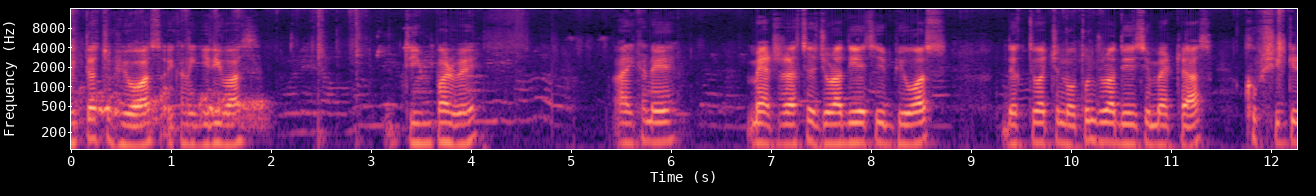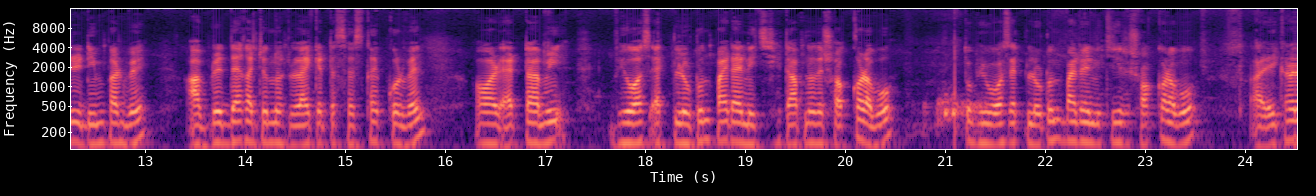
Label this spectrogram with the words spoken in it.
দেখতে পাচ্ছ ভিউয়ার্স এখানে গিরিবাস। ডিম পারবে। আর এখানে ম্যাট্রাসের জোড়া দিয়েছি ভিউয়ার্স দেখতে পাচ্ছ, নতুন জোড়া দিয়েছি, ম্যাট্রাস। খুব শিগগিরই ডিম পারবে। আপডেট দেখার জন্য লাইক একটা সাবস্ক্রাইব করবেন। আর একটা আমি ভিউয়ার্স একটা নতুন পায়রায় নিচ্ছি, সেটা আপনাদের শখ করাবো। তো ভিউয়ার্স একটা নতুন পায়রায় নিচ্ছি, সেটা শখ করাবো। আর এখানে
